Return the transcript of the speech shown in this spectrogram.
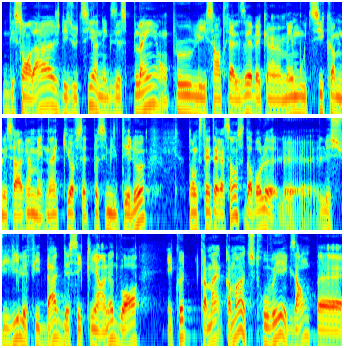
des sondages, des outils, en existe plein. On peut les centraliser avec un même outil comme les CRM maintenant qui offre cette possibilité-là. Donc, c'est intéressant aussi d'avoir le, suivi, le feedback de ces clients-là, de voir, écoute, comment, comment as-tu trouvé, exemple, euh,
